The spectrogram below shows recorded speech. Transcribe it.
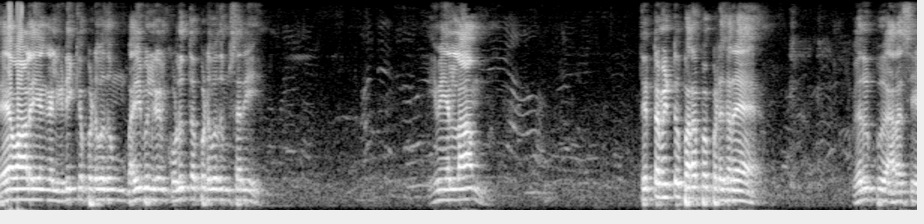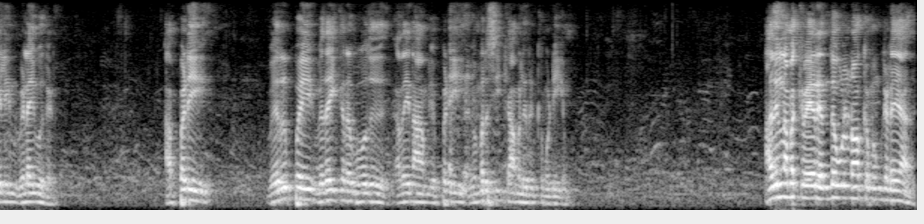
தேவாலயங்கள் இடிக்கப்படுவதும் பைபிள்கள் கொளுத்தப்படுவதும் சரி. இவையெல்லாம் திட்டமிட்டு பரப்பப்படுகிற வெறுப்பு அரசியலின் விளைவுகள். அப்படி வெறுப்பை விதைக்கிற போது அதை நாம் எப்படி விமர்சிக்காமல் இருக்க முடியும்? அதில் நமக்கு வேறு எந்த உள்நோக்கமும் கிடையாது.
